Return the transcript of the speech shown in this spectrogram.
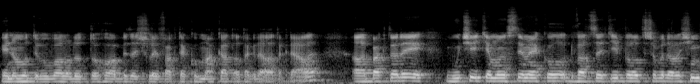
jenom motivovalo do toho, aby začali fakt jako makat a tak dále a tak dále. Ale pak tady vůči těm těm jako 20 bylo třeba dalším,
